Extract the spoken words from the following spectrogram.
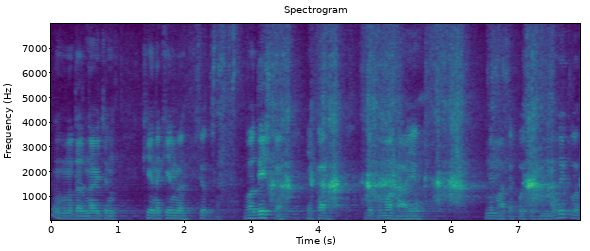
Ну, воно навіть на кільмі водичка, яка допомагає не мати потім налипло.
